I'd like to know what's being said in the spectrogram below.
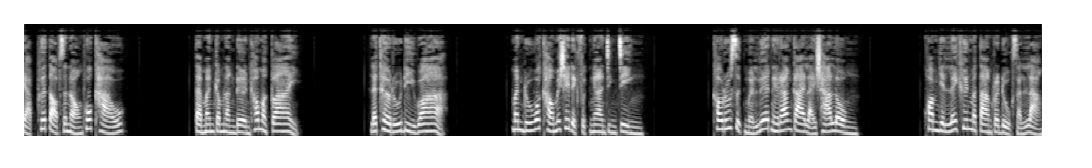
ยับเพื่อตอบสนองพวกเขา แต่มันกำลังเดินเข้ามาใกล้ และเธอรู้ดีว่า มันรู้ว่าเขาไม่ใช่เด็กฝึกงานจริง ๆ เขารู้สึกเหมือนเลือดในร่างกายไหลช้าลง ความเย็นเล่ขึ้นมาตามกระดูกสันหลัง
